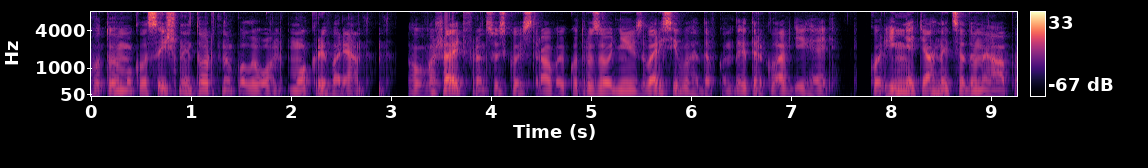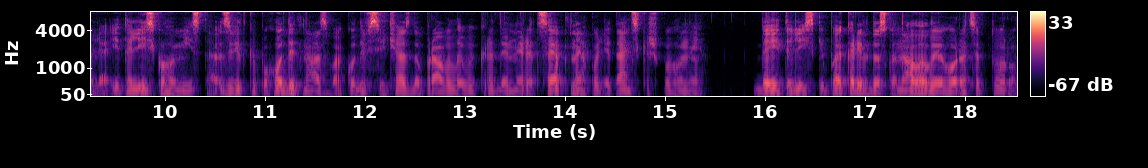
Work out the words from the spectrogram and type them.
Готуємо класичний торт Наполеон, мокрий варіант. Його вважають французькою стравою, котру за однією з версій вигадав кондитер Клавдій Гель. Коріння тягнеться до Неаполя, італійського міста, звідки походить назва, куди в свій час доправили викрадений рецепт неаполітанські шпигуни. Де італійські пекарі вдосконалили його рецептуру.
